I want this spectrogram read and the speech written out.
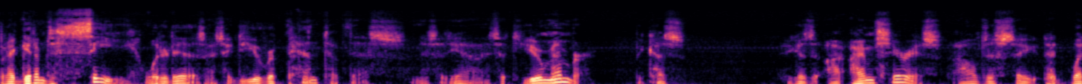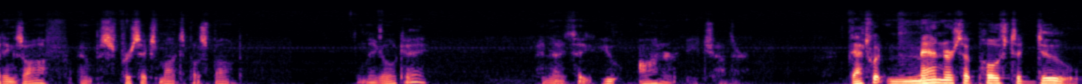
But I get them to see what it is. I say, do you repent of this? And they said, yeah. I said, do you remember? Because because I, I'm serious. I'll just say that wedding's off and for six months, postponed. And they go, okay. And I say, you honor each other. That's what men are supposed to do.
